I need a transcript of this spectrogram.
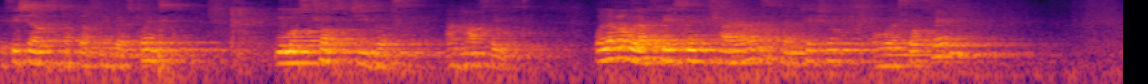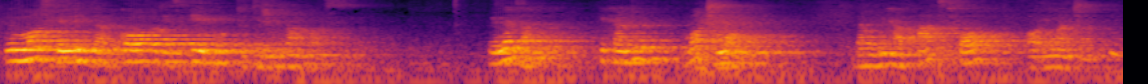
Ephesians chapter 3, verse 20. We must trust Jesus and have faith. Whenever we are facing trials, temptations, or we are suffering, we must believe that God is able to deliver us. Remember, He can do much more than we have asked for or imagined.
